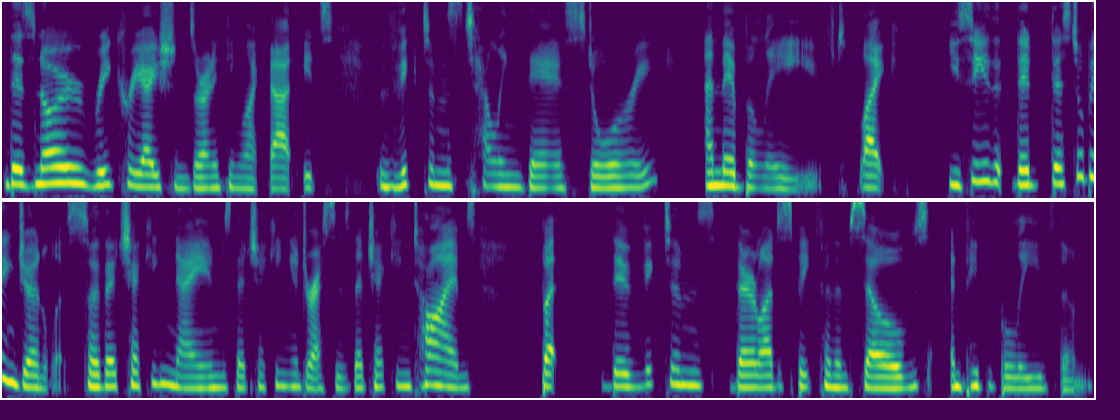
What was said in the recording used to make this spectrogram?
there's no recreations or anything like that. It's victims telling their story and they're believed. Like, you see that they're, they're still being journalists. So they're checking names, they're checking addresses, they're checking times, but they're victims. They're allowed to speak for themselves and people believe them.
